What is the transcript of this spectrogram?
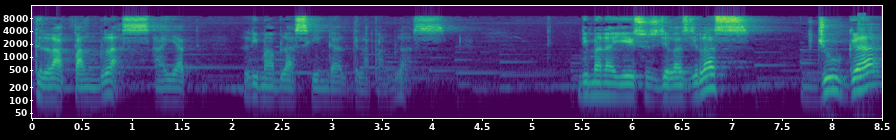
18 ayat 15 hingga 18 di mana Yesus jelas-jelas juga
